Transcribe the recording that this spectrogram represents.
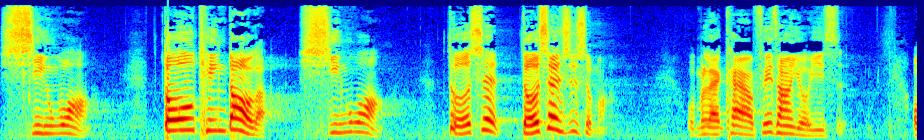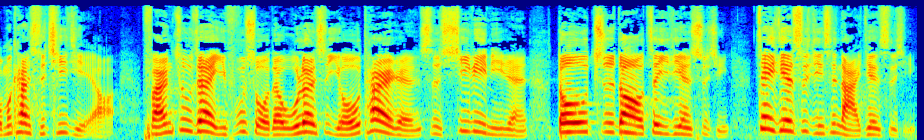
兴旺，都听到了，兴旺，得胜，得胜是什么？我们来看啊，非常有意思。我们看十七节啊。”凡住在以弗所的，无论是犹太人是希利尼人，都知道这一件事情。这件事情是哪一件事情？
